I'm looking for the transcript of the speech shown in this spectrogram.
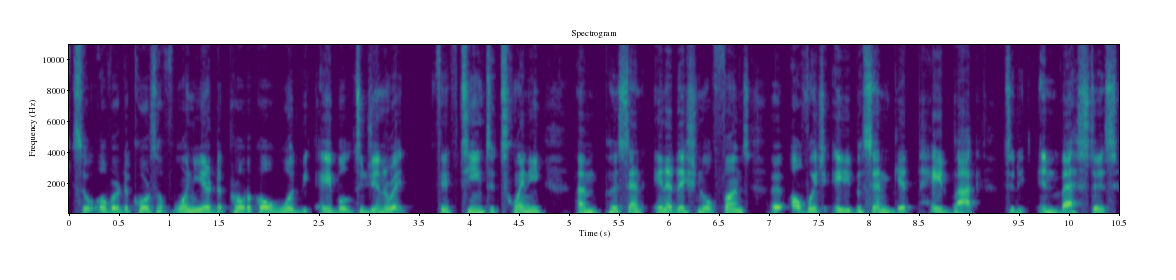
So over the course of one year, the protocol would be able to generate 15 to 20 um, percent in additional funds, uh, of which 80% get paid back to the investors.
